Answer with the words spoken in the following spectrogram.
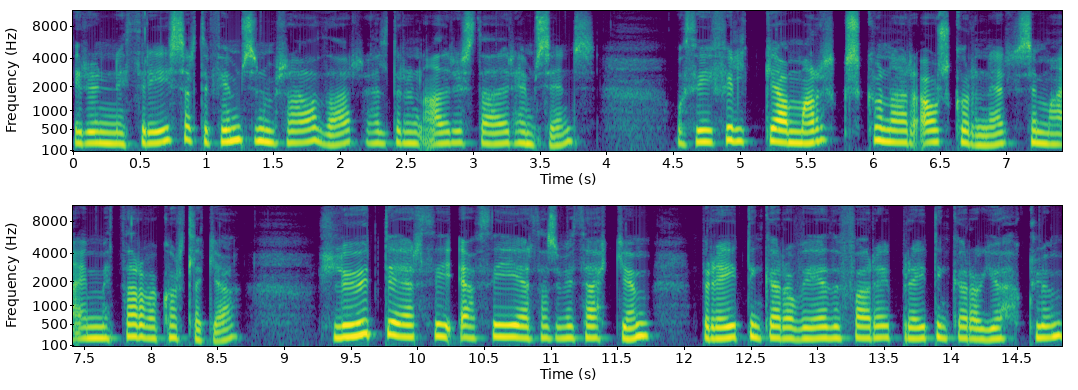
í rauninni þrísar til fimmsunum hraðar heldur en aðri staðir heimsins og því fylgja margskunar áskorunir sem að einmitt þarf að kortleggja. Hluti því, af því er það sem við þekkjum, breytingar á veðufari, breytingar á jöklum,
